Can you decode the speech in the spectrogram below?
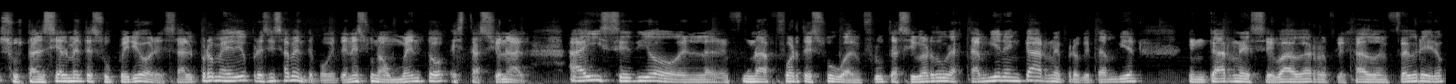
sustancialmente superiores al promedio precisamente porque tenés un aumento estacional. Ahí se dio en una fuerte suba en frutas y verduras, también en carne, pero que también en carne se va a ver reflejado en febrero.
